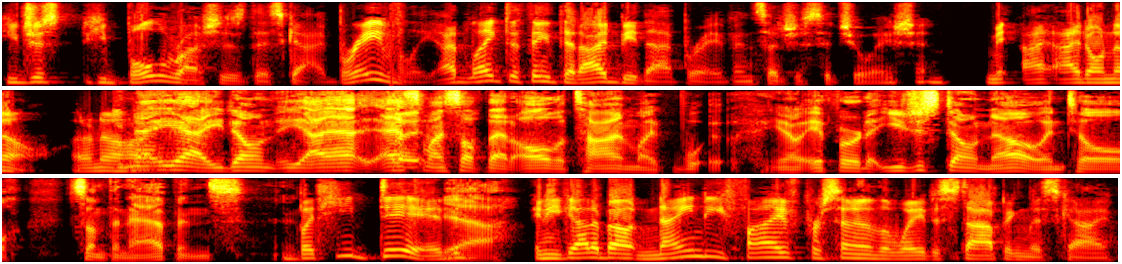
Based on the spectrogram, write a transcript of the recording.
he just he bull rushes this guy bravely. I'd like to think that I'd be that brave in such a situation. I, I don't know. I don't know. You know yeah, you don't. Yeah, I ask but, myself that all the time. Like, you know, if or you just don't know until something happens. But he did. Yeah, and he got about ninety five percent of the way to stopping this guy,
